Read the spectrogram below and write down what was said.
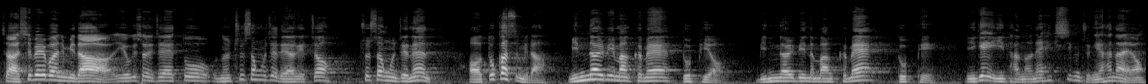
자, 11번입니다. 여기서 이제 또 오늘 출석 문제 내야겠죠? 출석 문제는 어, 똑같습니다. 밑넓이만큼의 높이요. 밑넓이만큼의 높이. 이게 이 단원의 핵심 중에 하나예요.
